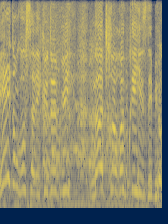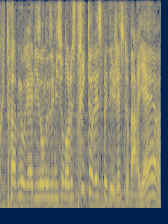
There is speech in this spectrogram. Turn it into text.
Et donc vous savez que depuis notre reprise début octobre, nous réalisons nos émissions dans le strict respect des gestes barrières.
